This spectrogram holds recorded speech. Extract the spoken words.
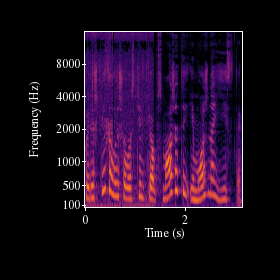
Пиріжки залишилось тільки обсмажити і можна їсти.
